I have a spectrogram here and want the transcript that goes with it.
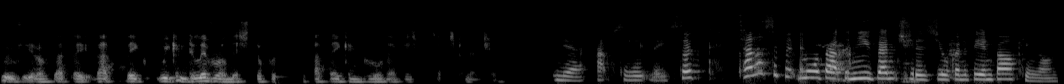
prove, you know, that they that they we can deliver on this stuff, that they can grow their business exponentially. Yeah, absolutely. So, tell us a bit more about the new ventures you're going to be embarking on.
